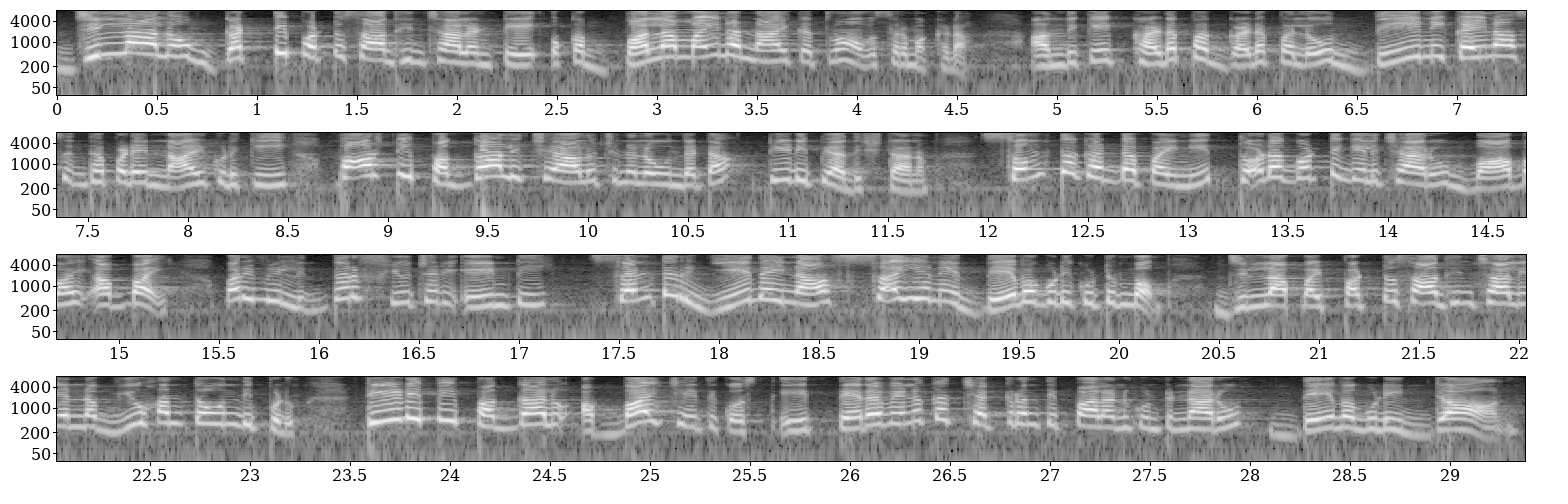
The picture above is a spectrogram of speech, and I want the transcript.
జిల్లాలో గట్టి పట్టు సాధించాలంటే ఒక బలమైన నాయకత్వం అవసరం అక్కడ. అందుకే కడప గడపలో దేనికైనా సిద్ధపడే నాయకుడికి పార్టీ పగ్గాలిచ్చే ఆలోచనలో ఉందట టీడీపీ అధిష్టానం. సొంత గడ్డపైని తొడగొట్టి గెలిచారు బాబాయ్ అబ్బాయి. మరి వీళ్ళిద్దరి ఫ్యూచర్ ఏంటి? సెంటర్ ఏదైనా సై అనే దేవగుడి కుటుంబం జిల్లాపై పట్టు సాధించాలి అన్న వ్యూహంతో ఉంది ఇప్పుడు. టీడీపీ పగ్గాలు అబ్బాయి చేతికొస్తే తెర వెనుక చక్రం తిప్పాలనుకుంటున్నారు దేవగుడి డాన్.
